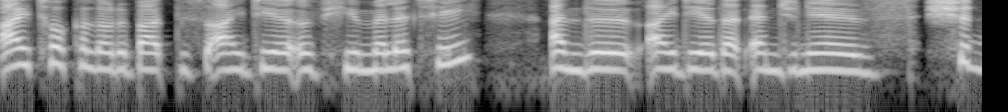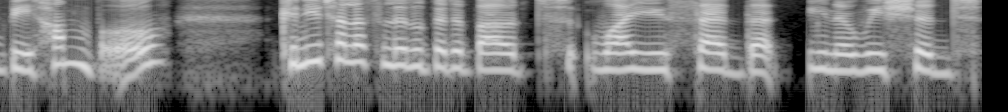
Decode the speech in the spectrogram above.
I talk a lot about this idea of humility and the idea that engineers should be humble. Can you tell us a little bit about why you said that, you know, we should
